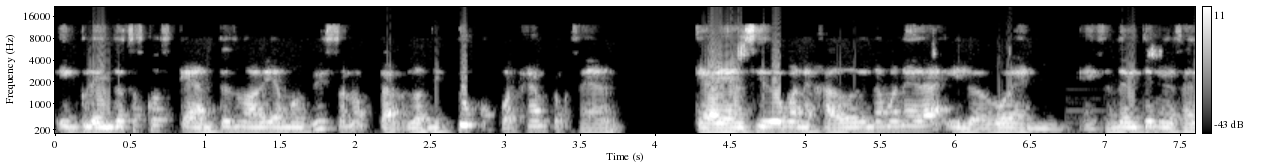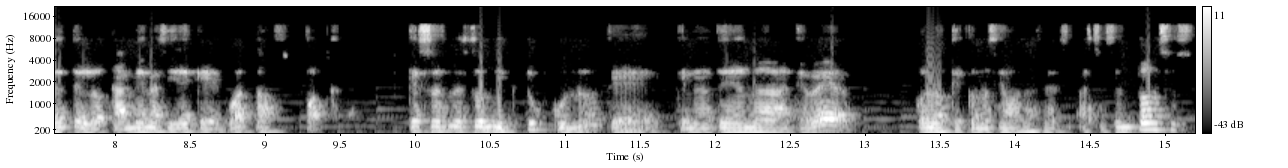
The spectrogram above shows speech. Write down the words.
incluyendo estas cosas que antes no habíamos visto, ¿no? Los Mituku, por ejemplo, que habían sido manejados de una manera y luego en edición de 20 aniversario te lo cambian así de que, what the fuck, que eso es nuestro Niktuku, ¿no? Que, que no tenía nada que ver con lo que conocíamos hasta, hasta ese entonces.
